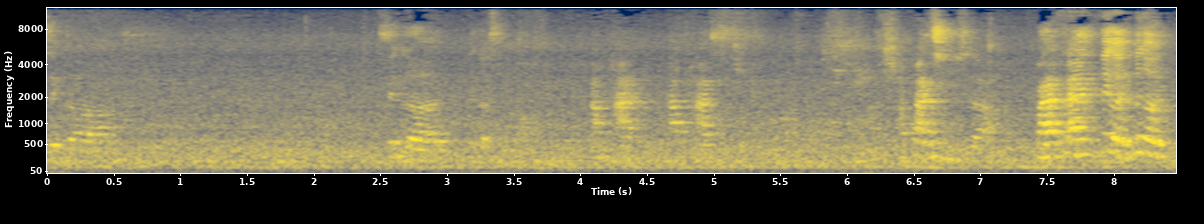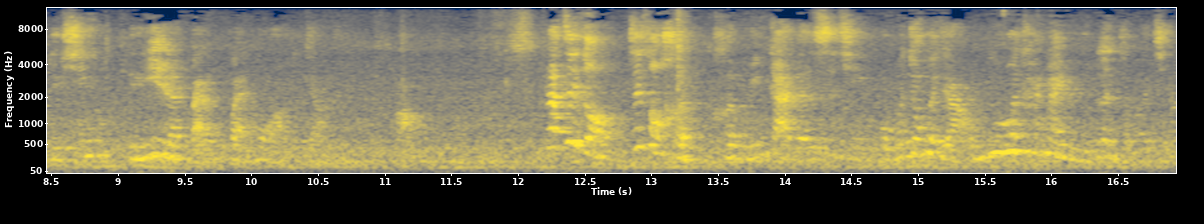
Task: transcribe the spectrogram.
这个这个那个什么阿帕阿帕什阿帕奇是吧？反反那个那个女星女艺人百百慕啊，就这样。那这种这种很很敏感的事情，我们就会讲，我们就会看看舆论怎么讲。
